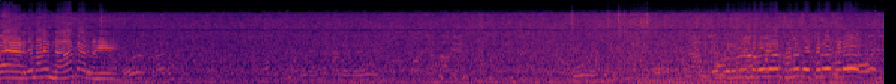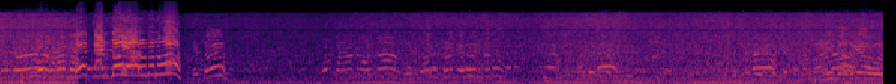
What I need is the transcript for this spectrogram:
ਭੈਣ ਦੇ ਨਾਲੇ ਨਾ ਕਰ ਰਹੇ। ਉਹ ਪਰਾਂ ਜਾਓ ਯਾਰ ਸਾਨੂੰ ਦੇਖ ਰਹੇ ਖੜੇ ਉਹ ਕੱਢ ਦੋ ਯਾਰ ਉਹਨਾਂ ਨੂੰ। ਕੱਢੋ ਉਹ ਪਰਾਂ ਨਾ ਹੋ ਜਾ ਰੱਸਾ ਰੱਸਾ ਕਰੋ ਇਹਨਾਂ ਨੂੰ ਪਾਣੀ ਵੱਧ ਗਿਆ ਹੋਰ।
